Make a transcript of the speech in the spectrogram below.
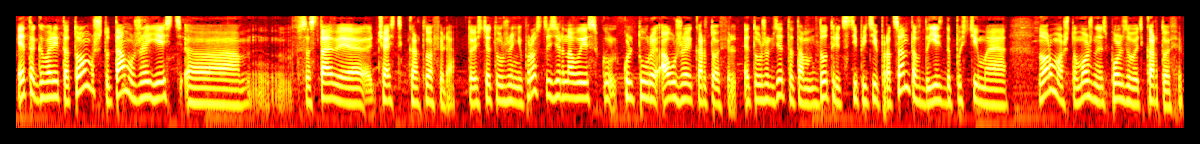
это говорит о том, что там уже есть э, в составе часть картофеля. То есть это уже не просто зерновые культуры, а уже и картофель. Это уже где-то там до 35% да есть допустимая норма, что можно использовать картофель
